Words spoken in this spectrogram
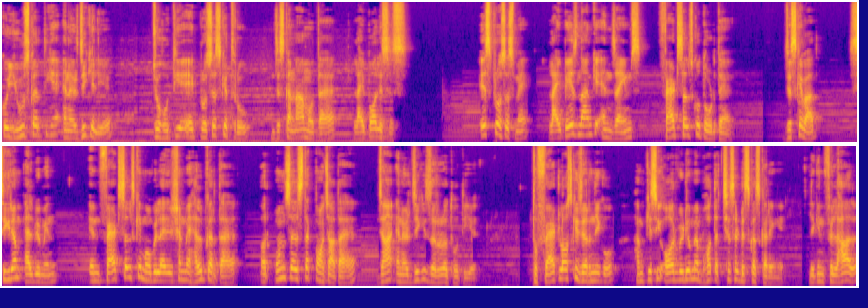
को यूज़ करती है एनर्जी के लिए, जो होती है एक प्रोसेस के थ्रू जिसका नाम होता है लाइपोलिसिस इस प्रोसेस में लाइपेज नाम के एंजाइम्स फैट सेल्स को तोड़ते हैं, जिसके बाद सीरम एल्ब्यूमिन इन फैट सेल्स के मोबिलाइजेशन में हेल्प करता है और उन सेल्स तक पहुंचाता है जहाँ एनर्जी की ज़रूरत होती है। तो फैट लॉस की जर्नी को हम किसी और वीडियो में बहुत अच्छे से डिस्कस करेंगे, लेकिन फ़िलहाल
